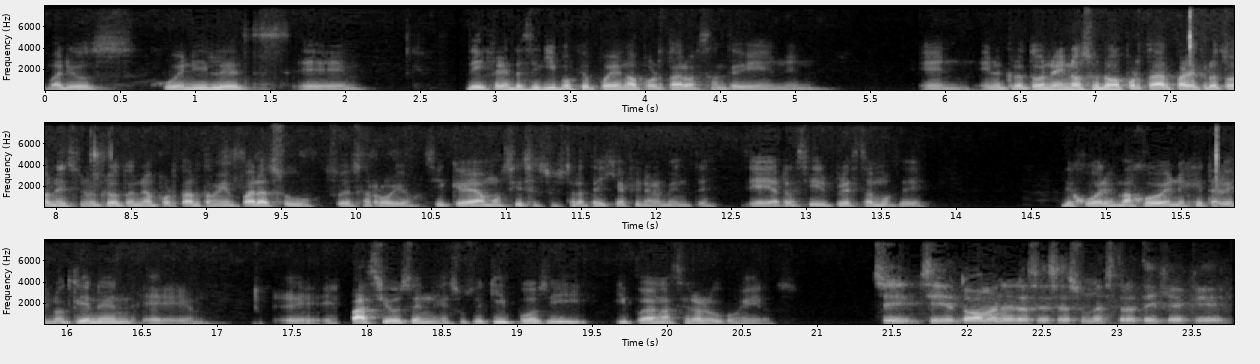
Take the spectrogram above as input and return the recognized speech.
varios juveniles eh, de diferentes equipos que pueden aportar bastante bien en, en, el Crotone, no solo aportar para el Crotone, sino el Crotone aportar también para su, su desarrollo. Así que veamos si esa es su estrategia finalmente, eh, recibir préstamos de, de, jugadores más jóvenes que tal vez no tienen eh, espacios en, en, sus equipos y, y puedan hacer algo con ellos. Sí, sí, de todas maneras esa es una estrategia que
